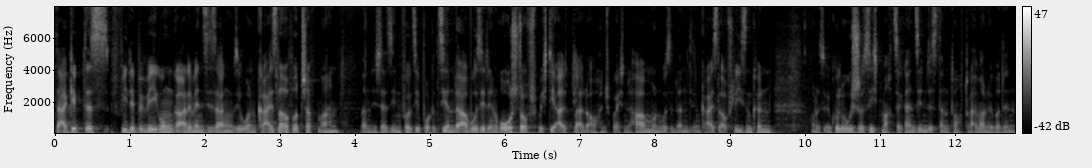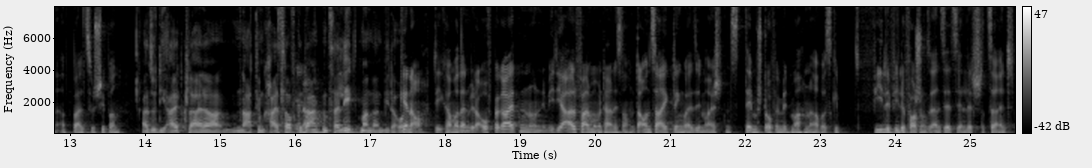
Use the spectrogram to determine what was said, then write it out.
Da gibt es viele Bewegungen, gerade wenn Sie sagen, Sie wollen Kreislaufwirtschaft machen, dann ist ja sinnvoll, Sie produzieren da, wo Sie den Rohstoff, sprich die Altkleider auch entsprechend haben und wo Sie dann den Kreislauf schließen können. Und aus ökologischer Sicht macht es ja keinen Sinn, das dann noch dreimal über den Erdball zu schippern. Also die Altkleider nach dem Kreislaufgedanken genau. zerlegt man dann wieder, oder? Genau, die kann man dann wieder aufbereiten und im Idealfall, momentan ist noch ein Downcycling, weil sie meistens Dämmstoffe mitmachen, aber es gibt viele, viele Forschungsansätze in letzter Zeit,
